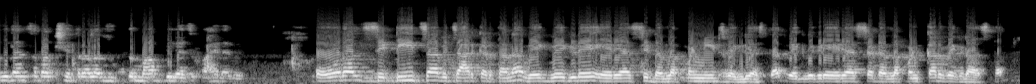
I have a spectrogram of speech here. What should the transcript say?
विधानसभा क्षेत्राला झुकतं माप दिल्याचं पाहायला मिळतं. ओव्हरऑल सिटीचा विचार करताना वेगवेगळे एरियाजची डेव्हलपमेंट नीड्स वेगळी असतात वेगवेगळे एरियाजचं डेव्हलपमेंट कर वेगळं असतं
